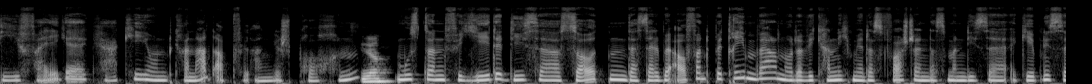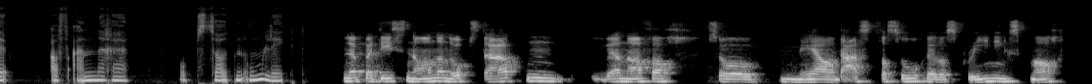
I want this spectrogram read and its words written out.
die Feige, Kaki und Granatapfel angesprochen. Ja. Muss dann für jede dieser Sorten derselbe Aufwand betrieben werden oder wie kann ich mir das vorstellen, dass man diese Ergebnisse auf andere Obstsorten umlegt? Ja, bei diesen anderen Obstarten werden einfach so mehr Tastversuche oder Screenings gemacht,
